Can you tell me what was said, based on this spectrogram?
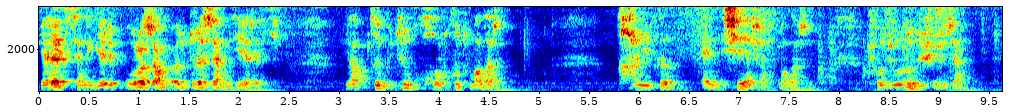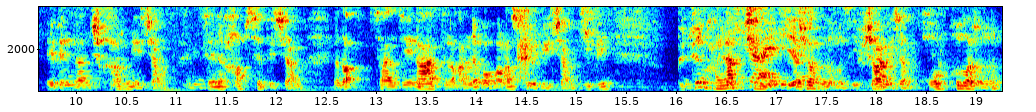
gerek seni gelip vuracağım, öldüreceğim diyerek yaptığı bütün korkutmaların, kaygı, endişe yaşatmaların, çocuğunu düşüreceğim, evinden çıkarmayacağım, Evet. seni hapsedeceğim ya da sen zina ettin anne babana söyleyeceğim gibi bütün hayat İfşa içindeki edeceğim. yaşadığımız, ifşa edeceğim korkularının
